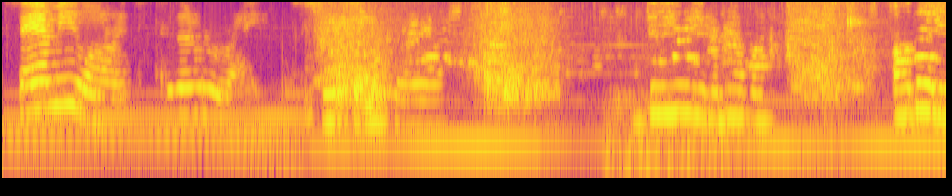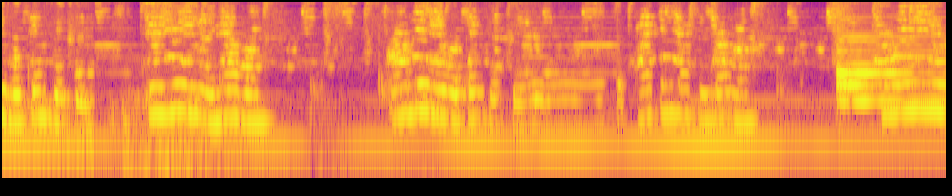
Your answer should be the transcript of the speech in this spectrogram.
Sammy Lawrence to the right. Do you even have one? All the evil things with you. Do you even have one? All the evil things with you. It's a present that you don't Tell me you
